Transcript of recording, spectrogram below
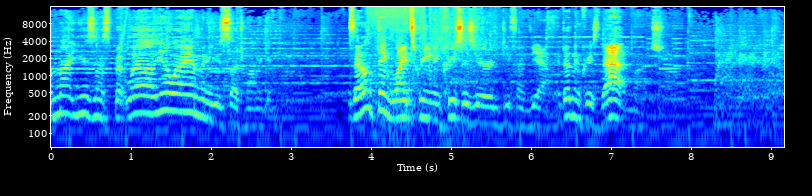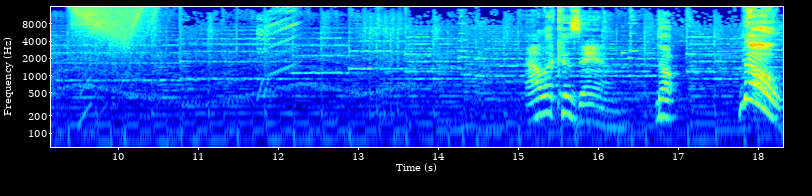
I'm not using a spe- Well, you know what? I am going to use Sludge Bomb again. Because I don't think light screen increases your defense. Yeah, it doesn't increase that much. Alakazam. No. No!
